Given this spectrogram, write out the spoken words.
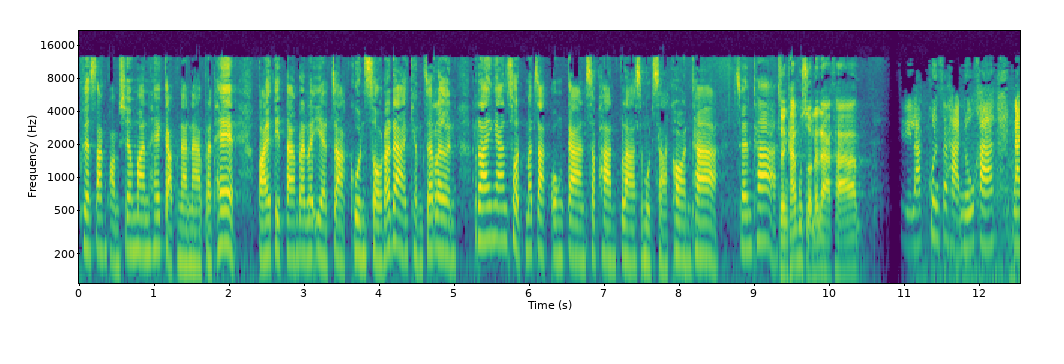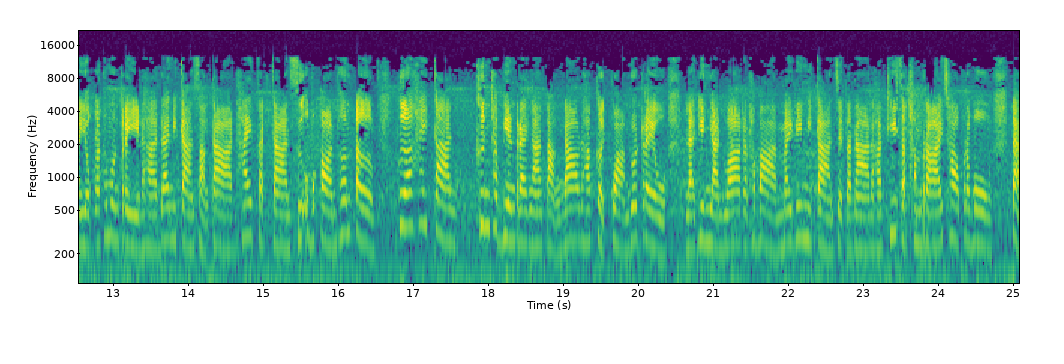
เพื่อสร้างความเชื่อมั่นให้กับนานาประเทศ ไปติดตามรายละเอียดจากคุณโสรดาเข็มเจริญ รายงานสดมาจากองค์การสะพานปลาสมุทรสาครค่ะ เชิญค่ะเชิญครับคุณสรดาครับ ริลักษ์คุณสถานุคะนายกรัฐมนตรีนะคะ ได้มีการสั่งการให้จัดการซื้ออุปกรณ์เพิ่มเติม เพื่อให้การขึ้นทะเบียนแรงงานต่างด้าวนะคะ เกิดความรวดเร็ว และยืนยันว่ารัฐบาลไม่ได้มีการเจตนานะคะที่จะทำร้ายชาวประมง แต่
